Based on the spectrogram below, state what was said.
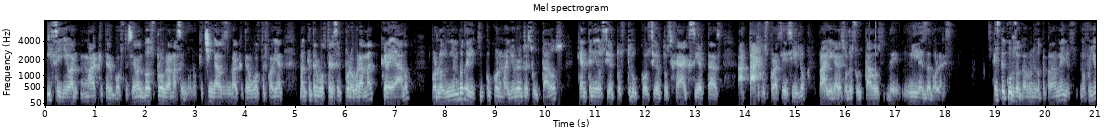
y se llevan Marketer Buster. Se llevan dos programas en uno. ¿Qué chingados es Marketer Buster, Fabián? Marketer Buster es el programa creado por los miembros del equipo con mayores resultados que han tenido ciertos trucos, ciertos hacks, ciertos atajos, por así decirlo, para llegar a esos resultados de miles de dólares. Este curso, cabrón, lo prepararon ellos, no fui yo.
